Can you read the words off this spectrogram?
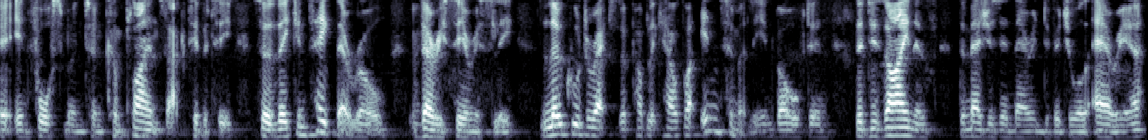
enforcement and compliance activity so that they can take their role very seriously local directors of public health are intimately involved in the design of the measures in their individual area.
